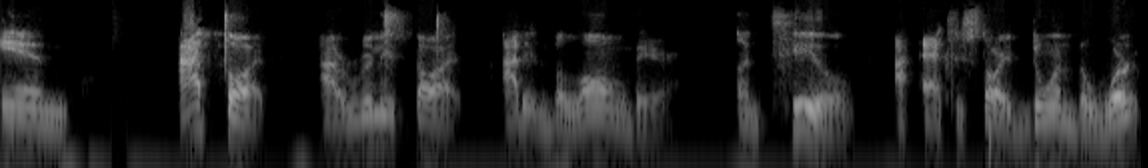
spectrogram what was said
and I thought, I really thought I didn't belong there until I actually started doing the work,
